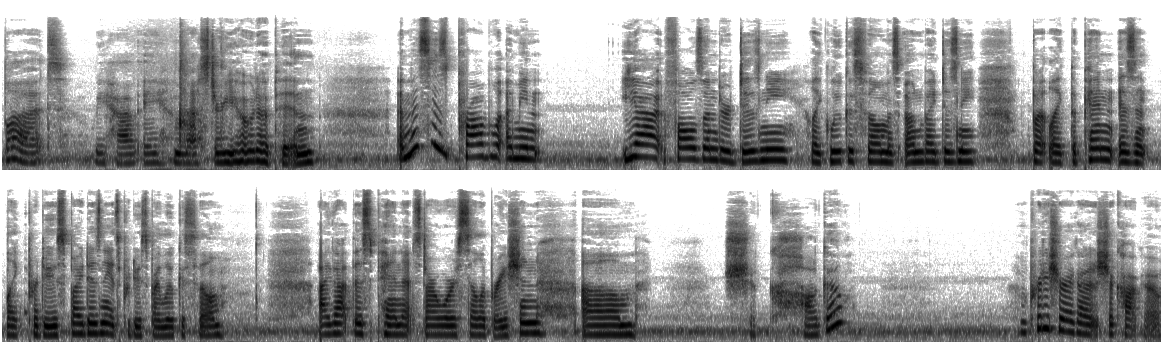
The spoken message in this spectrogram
but we have a Master Yoda pin. And this is probably, I mean, yeah, it falls under Disney, like Lucasfilm is owned by Disney, but like the pin isn't like produced by Disney, it's produced by Lucasfilm. I got this pin at Star Wars Celebration, um, Chicago? I'm pretty sure I got it Chicago.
